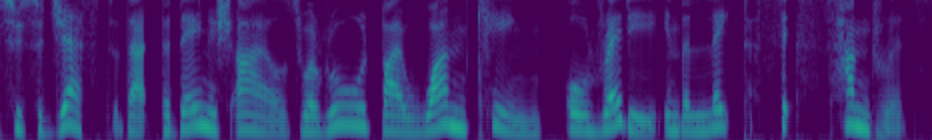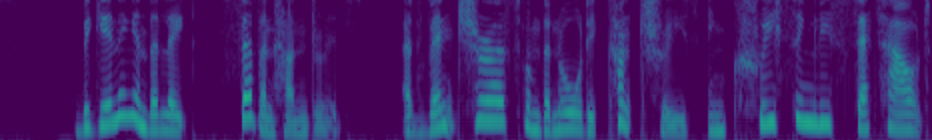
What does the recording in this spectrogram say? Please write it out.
to suggest that the Danish Isles were ruled by one king already in the late 600s, beginning in the late 700s, adventurers from the Nordic countries increasingly set out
